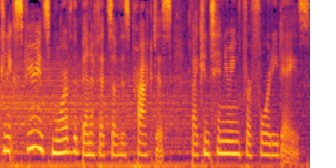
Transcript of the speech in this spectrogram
You can experience more of the benefits of this practice by continuing for 40 days.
